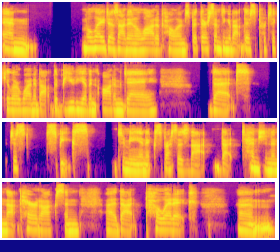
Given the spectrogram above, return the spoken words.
And Millay does that in a lot of poems, but there's something about this particular one about the beauty of an autumn day that just speaks to me and expresses that that tension and that paradox and uh, that poetic um,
